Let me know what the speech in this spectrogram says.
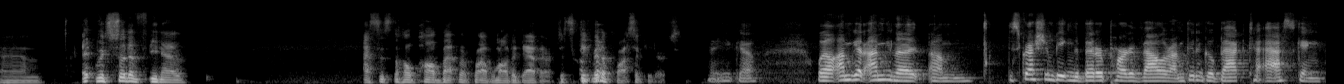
um, it, which sort of, you know, that's the whole Paul Butler problem altogether. Just get rid of prosecutors. There you go. Well, I'm gonna I'm gonna um, discretion being the better part of valor. I'm gonna go back to asking,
